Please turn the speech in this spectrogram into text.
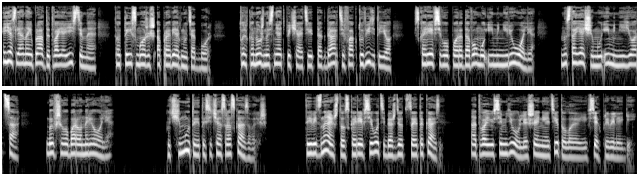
Если она и правда твоя истинная, то ты сможешь опровергнуть отбор. Только нужно снять печать, и тогда артефакт увидит ее, скорее всего, по родовому имени Риоли, настоящему имени ее отца, бывшего барона Риоли. Почему ты это сейчас рассказываешь? Ты ведь знаешь, что, скорее всего, тебя ждет за это казнь, а твою семью — лишение титула и всех привилегий.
